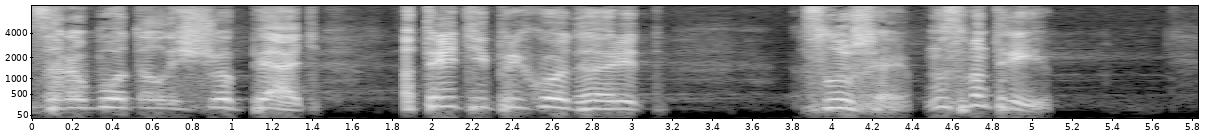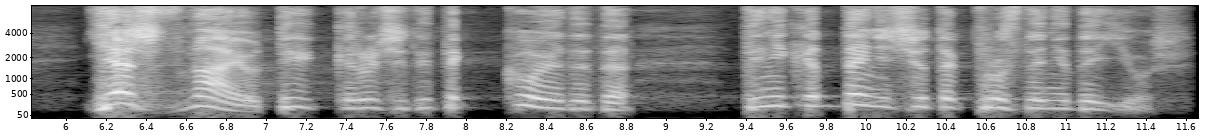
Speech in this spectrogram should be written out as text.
заработал еще 5. А третий приходит, говорит, слушай, ну смотри, я ж знаю, ты, короче, ты такой вот это, ты никогда ничего так просто не даешь.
